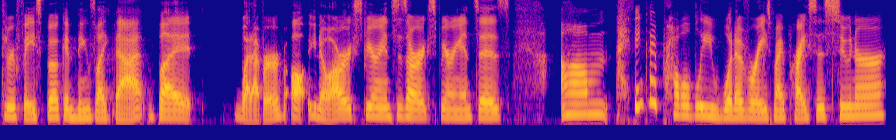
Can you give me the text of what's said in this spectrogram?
through Facebook and things like that. But whatever. All, you know, our experiences are experiences. Um, I think I probably would have raised my prices sooner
